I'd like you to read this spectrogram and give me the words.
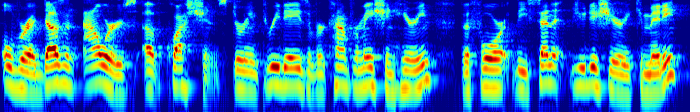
over a dozen hours of questions during three days of her confirmation hearing before the Senate Judiciary Committee.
